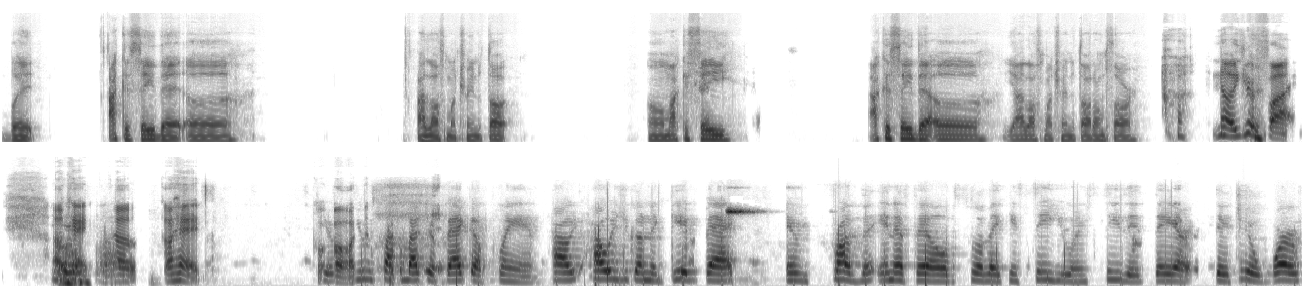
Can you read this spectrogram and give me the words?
but I could say that uh I lost my train of thought. Um I could say I could say that uh yeah, I lost my train of thought. I'm sorry. no, you're fine. Okay. Uh, go ahead. You, oh, you was talking about your backup plan. How how are you going to get back in front of the NFL so they can see you and see that they are that you're worth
